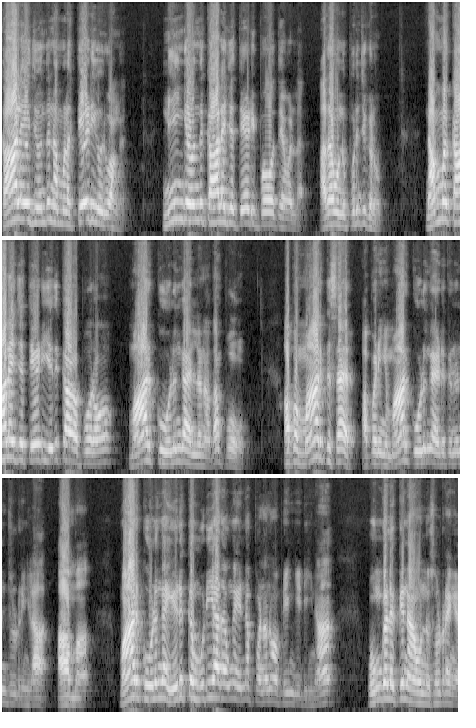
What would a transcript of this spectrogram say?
காலேஜ் வந்து நம்மளை தேடி வருவாங்க. நீங்கள் வந்து காலேஜை தேடி போக தேவையில்ல. அதை ஒன்று புரிஞ்சுக்கணும். நம்ம காலேஜை தேடி எதுக்காக போகிறோம் மார்க் ஒழுங்காக இல்லைன்னா தான் போவோம். அப்போ மார்க் சார் அப்போ நீங்கள் மார்க் ஒழுங்காக எடுக்கணும்னு சொல்கிறீங்களா ஆமாம் மார்க் ஒழுங்காக எடுக்க முடியாதவங்க என்ன பண்ணணும் அப்படின்னு கேட்டிங்கன்னா உங்களுக்கு நான் ஒன்று சொல்கிறேங்க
